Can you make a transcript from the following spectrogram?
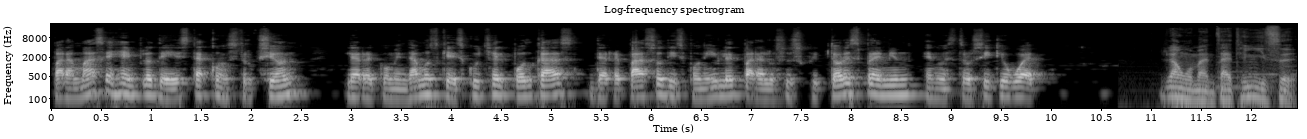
Para más ejemplos de esta construcción, le recomendamos que escuche el podcast de repaso disponible para los suscriptores premium en nuestro sitio web. 让我们再听一次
